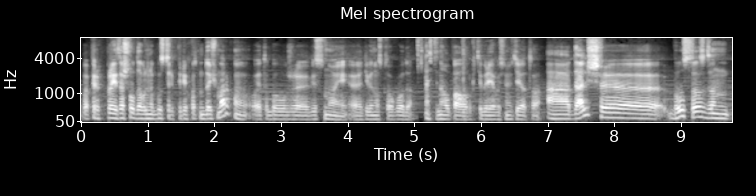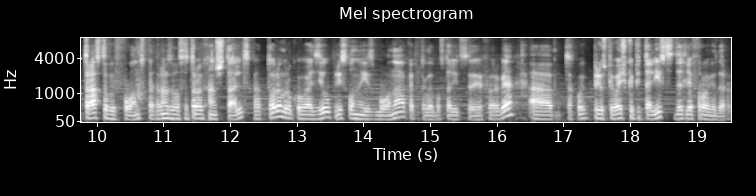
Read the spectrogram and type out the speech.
во-первых, произошел довольно быстрый переход на Mark. Это было уже весной 90-го года. А стена упала в октябре 89-го. А дальше был создан трастовый фонд, который назывался Тройханштальт, которым руководил присланный из Бона, который тогда был столицей ФРГ, а такой преуспевающий капиталист Детлев Ровидер.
